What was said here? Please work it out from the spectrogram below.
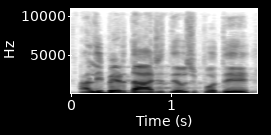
a liberdade, Deus, de poder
